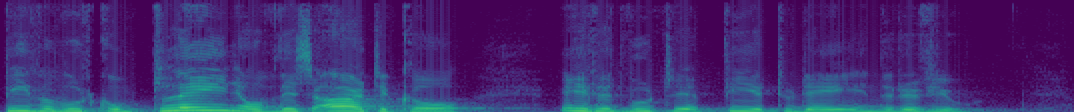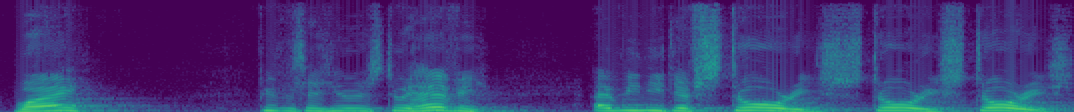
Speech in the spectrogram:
People would complain of this article if it would appear today in the review. Why? People say, it's too heavy. And we need to have stories, stories, stories,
